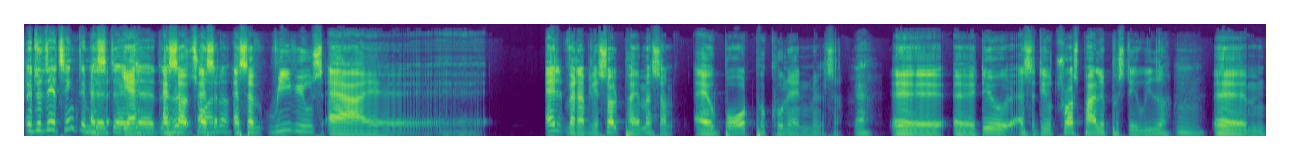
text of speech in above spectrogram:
Ja, det var det, jeg tænkte, nemlig, Altså, da, ja, da, da altså, altså, altså, reviews er... Øh, alt, hvad der bliver solgt på Amazon, er jo bort på kundeanmeldelser. Ja. Øh, øh, det, er jo, altså, det er jo Trustpilot på steroider. Mm. Øhm,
